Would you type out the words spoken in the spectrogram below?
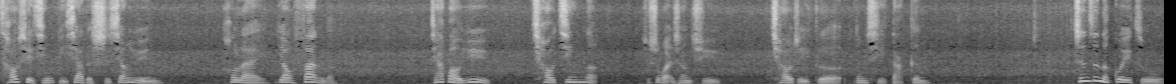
曹雪芹笔下的史湘云，后来要饭了；贾宝玉敲金了，就是晚上去敲着一个东西打更。”真正的贵族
